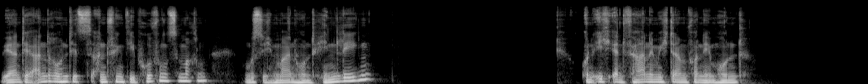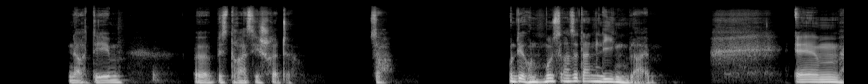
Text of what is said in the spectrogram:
Während der andere Hund jetzt anfängt, die Prüfung zu machen, muss ich meinen Hund hinlegen und ich entferne mich dann von dem Hund, nachdem, äh, bis 30 Schritte. So. Und der Hund muss also dann liegen bleiben. Ähm,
